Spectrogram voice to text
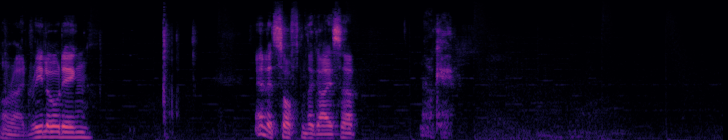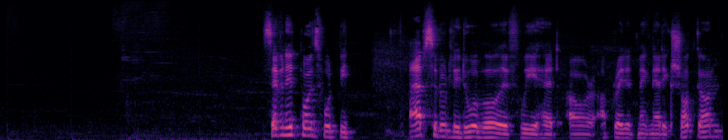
All right, reloading. And let's soften the guys up. Okay. Seven hit points would be absolutely doable if we had our upgraded magnetic shotgun.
